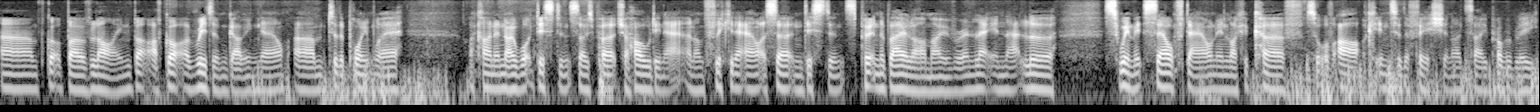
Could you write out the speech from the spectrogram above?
Um, I've got a bow of line, but I've got a rhythm going now um, to the point where I kind of know what distance those perch are holding at, and I'm flicking it out a certain distance, putting the bail arm over, and letting that lure swim itself down in like a curve sort of arc into the fish and I'd say probably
